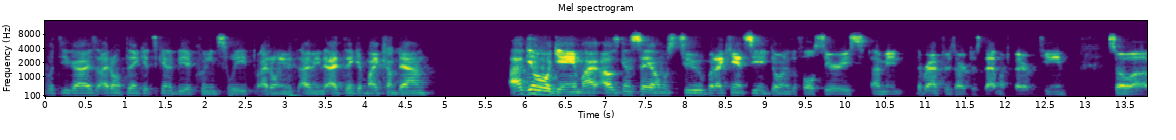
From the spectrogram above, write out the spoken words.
with you guys. I don't think it's gonna be a queen sweep. I don't even. I mean, I think it might come down. I'll give them a game. I, I was gonna say almost two, but I can't see it going to the full series. I mean, the Raptors are just that much better of a team. So, uh,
